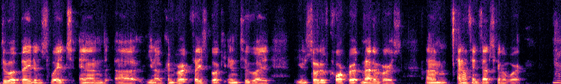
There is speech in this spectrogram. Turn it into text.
do a bait and switch and, uh, you know, convert Facebook into a you know, sort of corporate metaverse, um, I don't think that's going to work. Yeah.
